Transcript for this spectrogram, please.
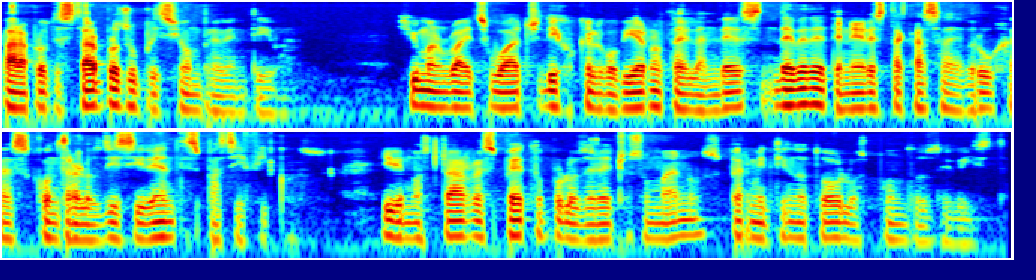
para protestar por su prisión preventiva. Human Rights Watch dijo que el gobierno tailandés debe detener esta caza de brujas contra los disidentes pacíficos y demostrar respeto por los derechos humanos, permitiendo todos los puntos de vista.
